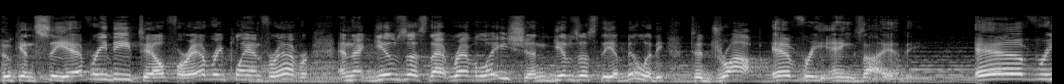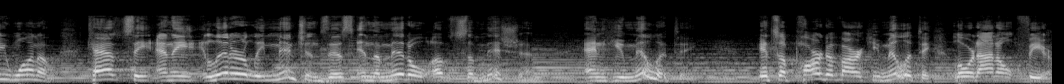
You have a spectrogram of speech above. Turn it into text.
who can see every detail for every plan forever. And that gives us that revelation, gives us the ability to drop every anxiety. Every one of them. See, and he literally mentions this in the middle of submission and humility. It's a part of our humility. Lord, I don't fear.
